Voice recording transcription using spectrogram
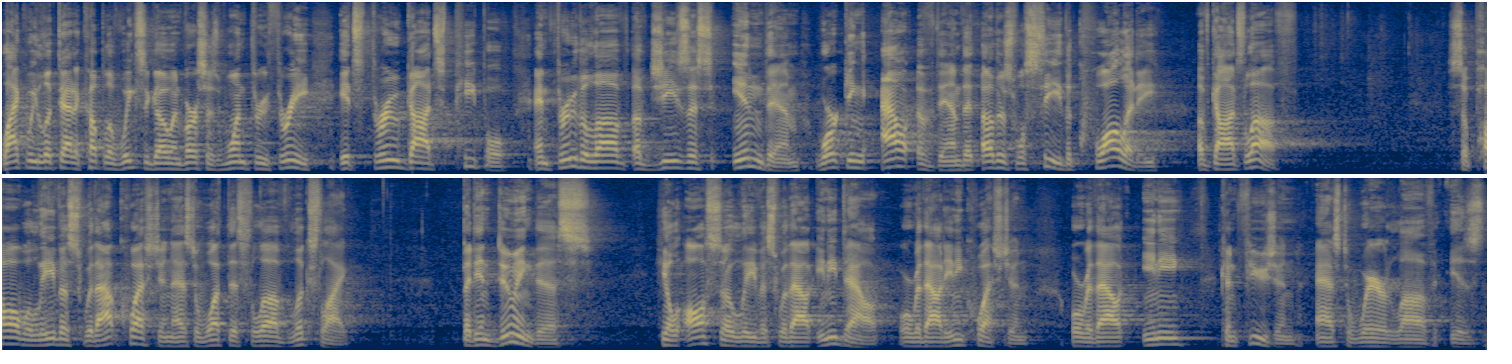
like we looked at a couple of weeks ago in verses 1 through 3, it's through God's people and through the love of Jesus in them, working out of them, that others will see the quality of God's love. So, Paul will leave us without question as to what this love looks like. But in doing this, he'll also leave us without any doubt or without any question or without any confusion as to where love is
